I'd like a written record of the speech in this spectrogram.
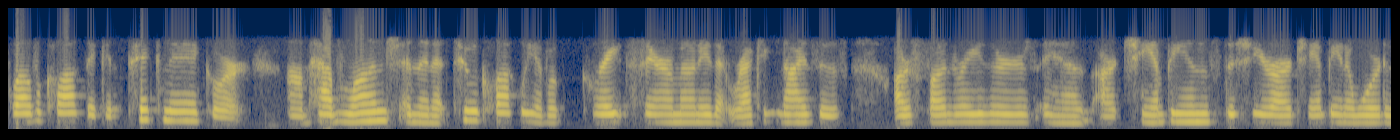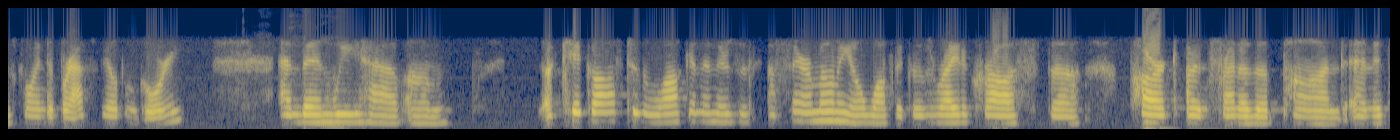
12 o'clock. They can picnic or um, have lunch, and then at 2 o'clock we have a great ceremony that recognizes our fundraisers and our champions. This year, our champion award is going to Brasfield and Gorrie. and then we have um, a kickoff to the walk, and then there's a, a ceremonial walk that goes right across the park in front of the pond, and it's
